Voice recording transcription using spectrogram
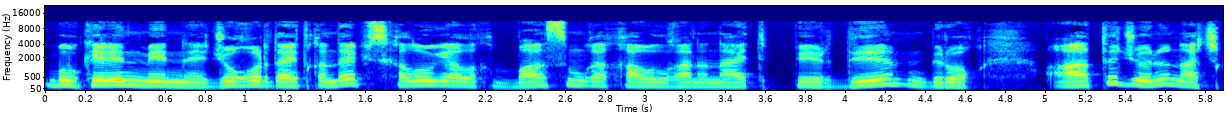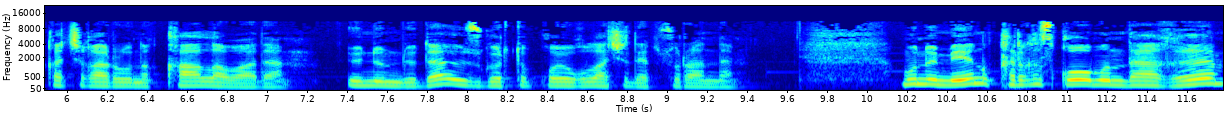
Бул келин мен жогоруда айткандай психологиялык басымга кабылганын айтып берди. Бирок аты жөнүн ачыкка чыгарууну каалабады. Үнүмдү да өзгөртүп койгулачы деп суранды. Муну мен кыргыз коомундагы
